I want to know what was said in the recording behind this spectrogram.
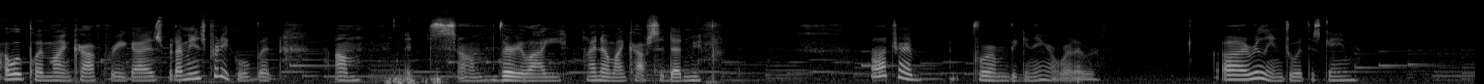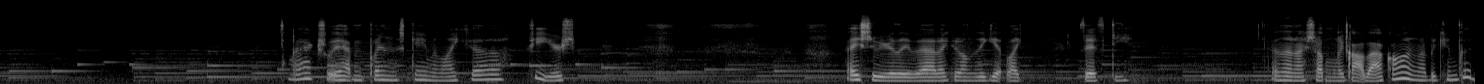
I would play Minecraft for you guys, but I mean, it's pretty cool, but um, it's um, very laggy. I know Minecraft's a dead meme. I'll try from beginning or whatever. I really enjoyed this game. I actually haven't played this game in like a few years. I used to be really bad. I could only get like 50. And then I suddenly got back on and I became good.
